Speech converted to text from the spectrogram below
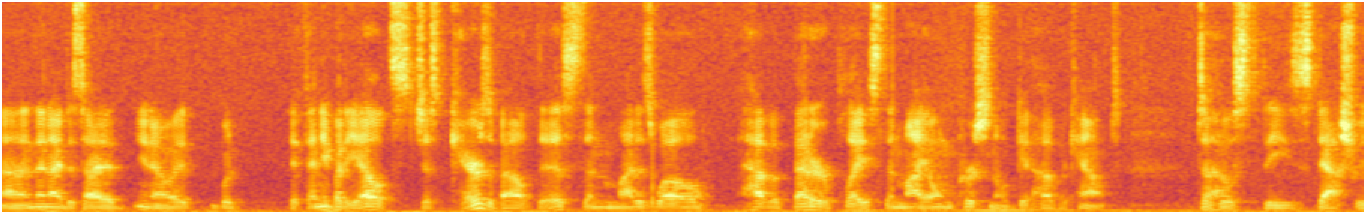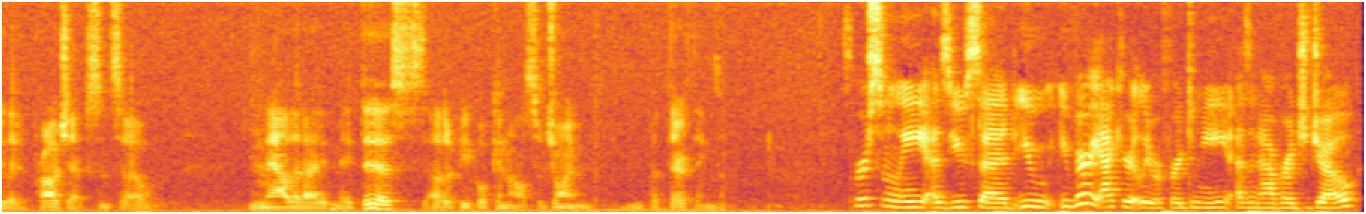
Uh, and then I decided, you know, it would, if anybody else just cares about this, then might as well have a better place than my own personal GitHub account to host these Dash related projects. And so now that I've made this, other people can also join and put their things on. Personally, as you said, you, you very accurately referred to me as an average Joe.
